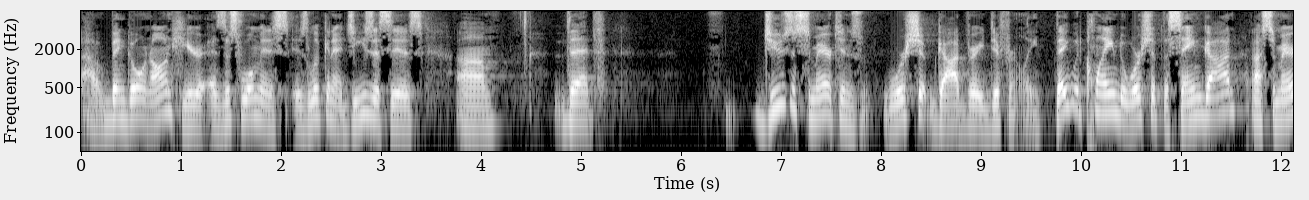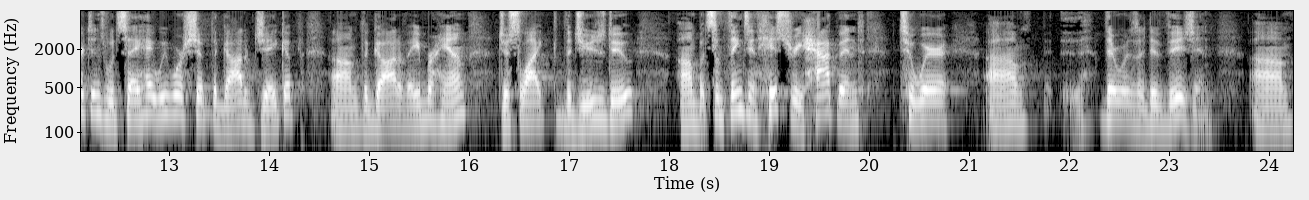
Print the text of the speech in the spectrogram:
uh, been going on here as this woman is, is looking at Jesus is um, that Jews and Samaritans worship God very differently. They would claim to worship the same God. Uh, Samaritans would say, hey, we worship the God of Jacob, um, the God of Abraham, just like the Jews do. Um, but some things in history happened to where um, there was a division. Um,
